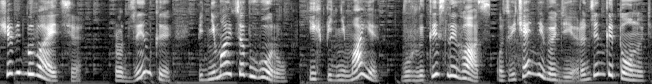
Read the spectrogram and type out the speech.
Що відбувається? Родзинки піднімаються вгору. Їх піднімає вуглекислий газ. У звичайній воді родзинки тонуть,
